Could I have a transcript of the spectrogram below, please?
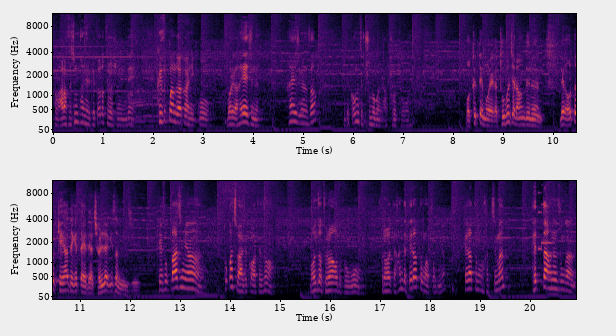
그럼 알아서 심판이 이렇게 떨어뜨려 주는데 그 습관도 약간 있고 머리가 하얘지는 하얘지면서 이제 검은색 주먹을 앞으로 두고 뭐 그때 뭐 얘가 두 번째 라운드는 내가 어떻게 해야 되겠다에 대한 전략이 있었는지. 계속 빠지면 똑같이 맞을 것 같아서 먼저 들어가도 보고 들어갈 때 한 대 때렸던 것 같거든요. 때렸던 것 같지만 됐다 하는 순간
